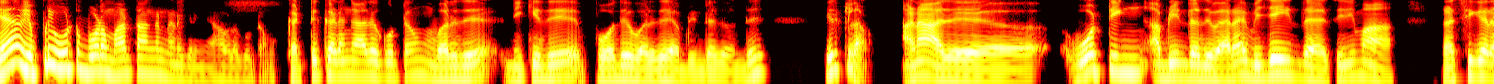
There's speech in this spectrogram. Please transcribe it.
ஏன் எப்படி ஓட்டு போட மாட்டாங்கன்னு நெனைக்கிறீங்க? அவ்வளோ கூட்டம். கட்டுக்கடங்காத கூட்டம் வருது, நிக்குது, போது, வருது அப்படின்றது வந்து இருக்கலாம். ஆனா அது வோட்டிங் அப்படின்றது வேற. விஜய்ன்ற சினிமா ரசிகர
